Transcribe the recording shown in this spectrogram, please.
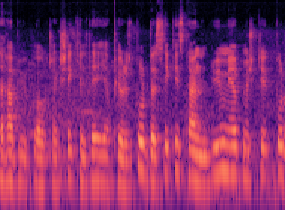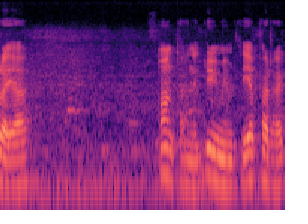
daha büyük olacak şekilde yapıyoruz. Burada 8 tane düğüm yapmıştık. Buraya 10 tane düğümümüzü yaparak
